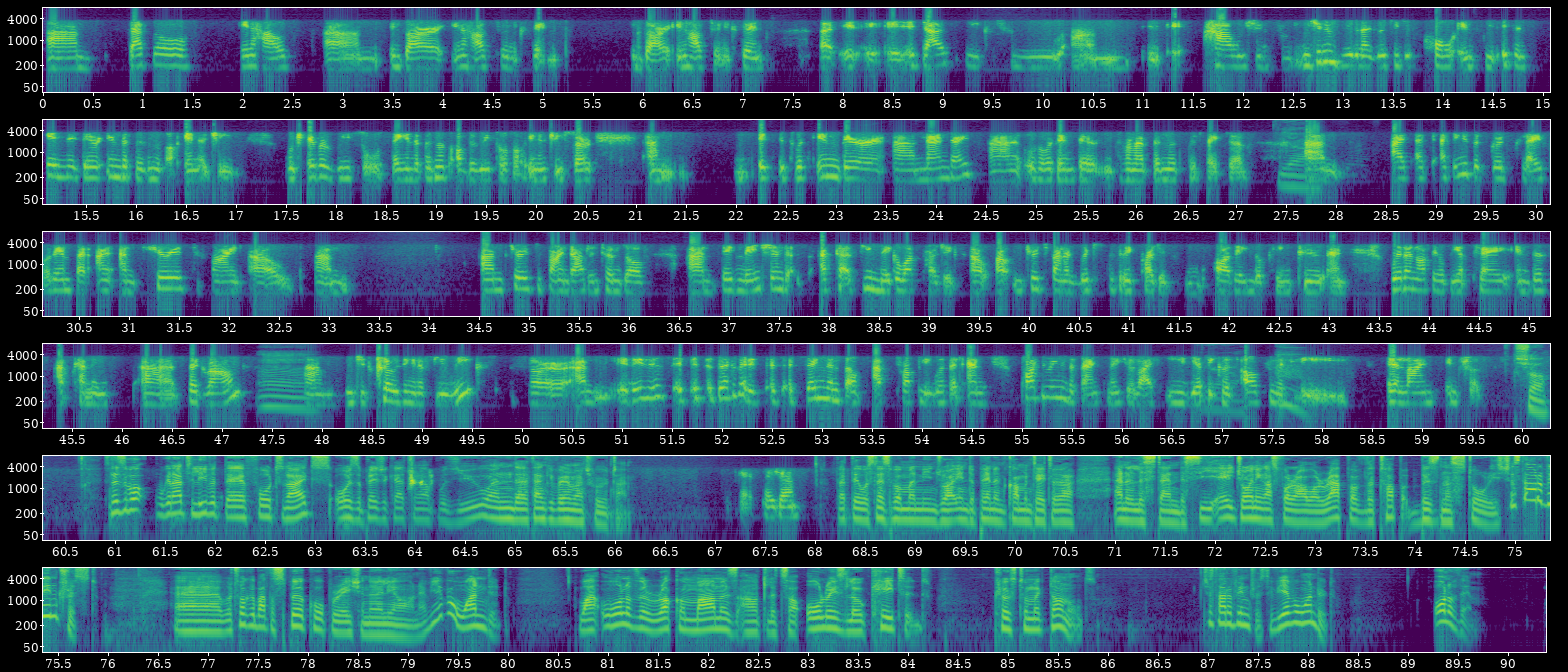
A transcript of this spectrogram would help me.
Um, that's all in-house. Um, Exxaro in-house to an extent. Exxaro in-house to an extent. But it, it, it does speak to um, it, how we should we shouldn't view them as just call entities. It's an, in they're in the business of energy whichever resource, they're in the business of the resource of energy. So um, it, it's within their uh, mandate, uh, also within their, from a business perspective. Yeah. Um, I, I, I, think it's a good play for them, but I, am curious to find out. Um, I'm curious to find out in terms of um, they've mentioned a, a, few megawatt projects. I'm curious to find out which specific projects are they looking to, and whether or not there will be a play in this upcoming uh, bid round, mm. um, which is closing in a few weeks. So um, it is, it, it, it's like I said, it's, it's, it's, setting themselves up properly with it and partnering with the banks makes your life easier because ultimately it aligns interests. Sure. So, Elizabeth, we're going to have to leave it there for tonight. Always a pleasure catching up with you, and uh, thank you very much for your time. Pleasure. That there was Sinesipho Maninjwa, independent commentator, analyst, and CA, joining us for our wrap of the top business stories. Just out of interest, uh, we're talking about the Spur Corporation earlier on. Have you ever wondered why all of the RocoMamas outlets are always located close to McDonald's? Just out of interest. Have you ever wondered? All of them.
